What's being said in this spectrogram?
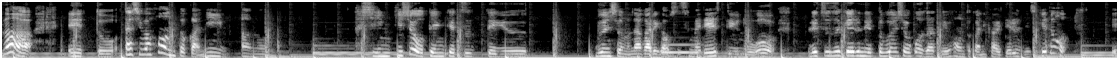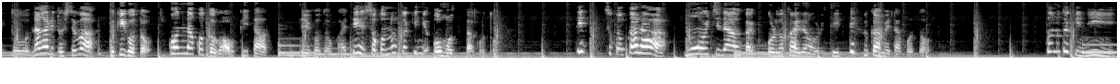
は、えー、っと、私は本とかに、あの、新気象転結っていう文章の流れがおすすめですっていうのを、売れ続けるネット文章講座っていう本とかに書いてるんですけど、えっと、流れとしては、出来事、こんなことが起きたっていうことを書いて、そこの時に思ったこと。で、そこからもう一段階心の階段を降りていって深めたこと。その時に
